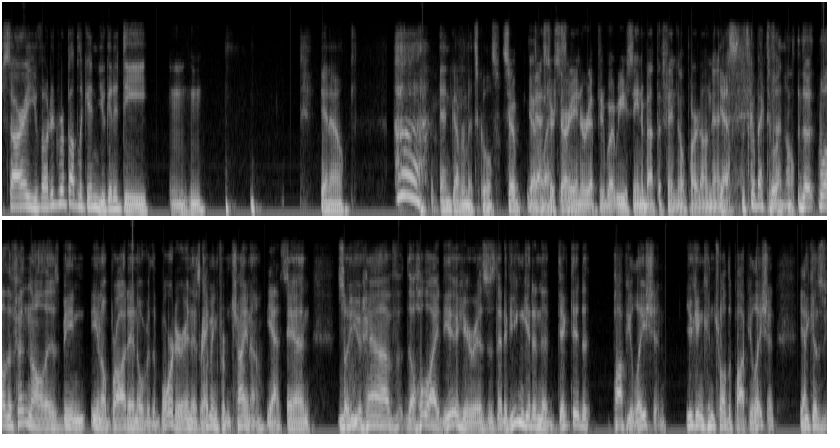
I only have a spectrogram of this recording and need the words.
sorry. You voted Republican. You get a D, Mm hmm. you know. and government schools. So, Yeah, Pastor, like- sorry, interrupted. What were you saying about the fentanyl part on that? Yes. Let's go back to Well, fentanyl. the well, the fentanyl is being you know brought in over the border and it's Right. coming from China. Yes. And so Mhm. you have the whole idea here is is that if you can get an addicted population, you can control the population. Yeah. Because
